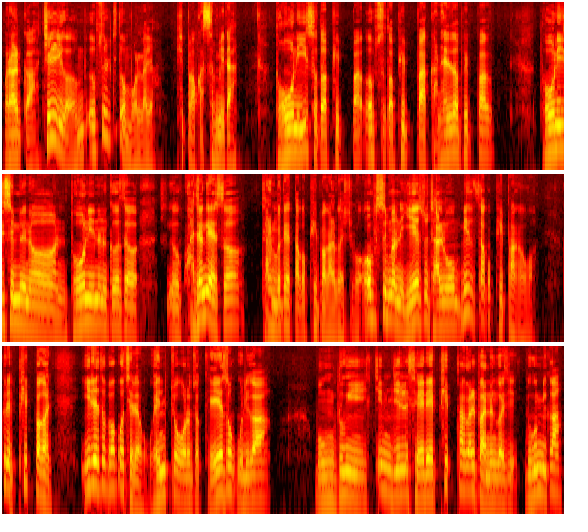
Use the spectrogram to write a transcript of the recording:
뭐랄까 진리가 없- 없을지도 몰라요. 핍박 받습니다. 돈이 있어도 핍박, 없어도 핍박, 가난해도 핍박. 돈이 있으면은 돈 있는 그서 어, 과정에서 잘못했다고 핍박할 것이고 없으면 예수 잘못 믿었다고 핍박하고 그래 핍박은 이래도 받고 저래도 왼쪽 오른쪽 계속 우리가 몽둥이 찜질 세례 핍박을 받는 것이 누굽니까?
